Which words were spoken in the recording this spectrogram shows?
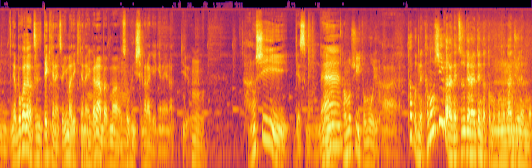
うん。いや僕はだから全然できてないんですよ。今できてないから、まあまあ、そういうふうにしていかなきゃいけないなっていう、楽しいですもんね、楽しいと思うよ。は多分ね楽しいからね続けられてんだと思うこの何十年も。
